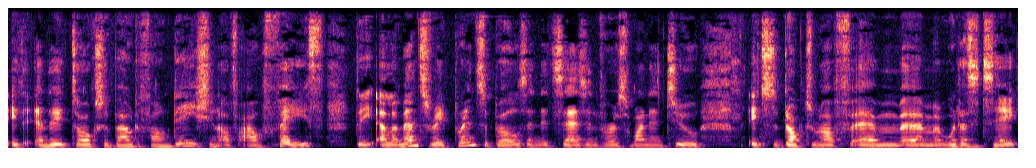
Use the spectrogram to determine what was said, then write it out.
it, and it talks about the foundation of our faith, the elementary principles, and it says in verse 1 and 2 it's the doctrine of, um, um, what does it say?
